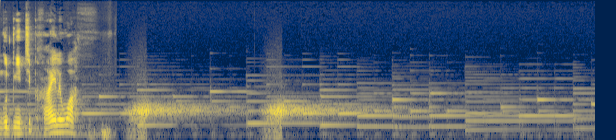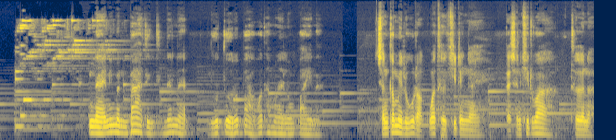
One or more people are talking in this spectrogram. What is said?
หงุดหงิดชิบหายเลยว่ะนายนี่มันบ้าจริงๆนั่นแหละรู้ตัวหรือเปล่าว่าทำอะไรลงไปนะฉันก็ไม่รู้หรอกว่าเธอคิดยังไง แต่ฉันคิดว่าเธอน่ะ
